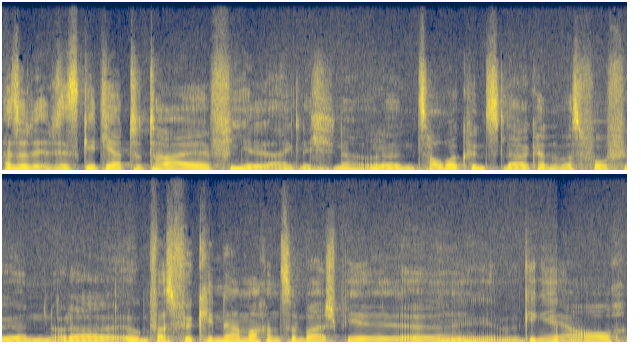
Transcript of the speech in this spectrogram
Also das geht ja total viel eigentlich, ne? Oder mhm. ein Zauberkünstler kann was vorführen oder irgendwas für Kinder machen zum Beispiel, äh, mhm. ginge ja auch.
